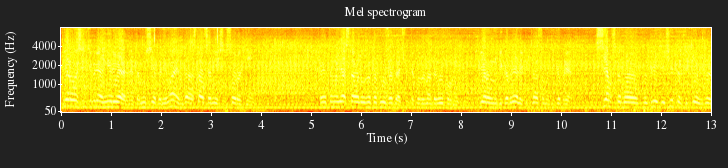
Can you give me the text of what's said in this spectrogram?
1 сентября нереально, это мы все понимаем, да, остался месяц, 40 дней. Поэтому я ставлю уже такую задачу, которую надо выполнить 1 декабря или 15 декабря. С тем, чтобы в третьей четверти уже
